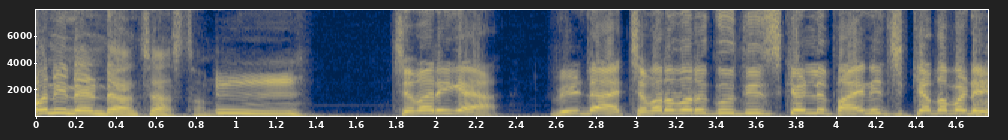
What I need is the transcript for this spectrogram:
పోనీ నేను డాన్స్ చేస్తాను. చివరిగా వీడ చివరి వరకు తీసుకెళ్ళి పైనుంచి కిందపడి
